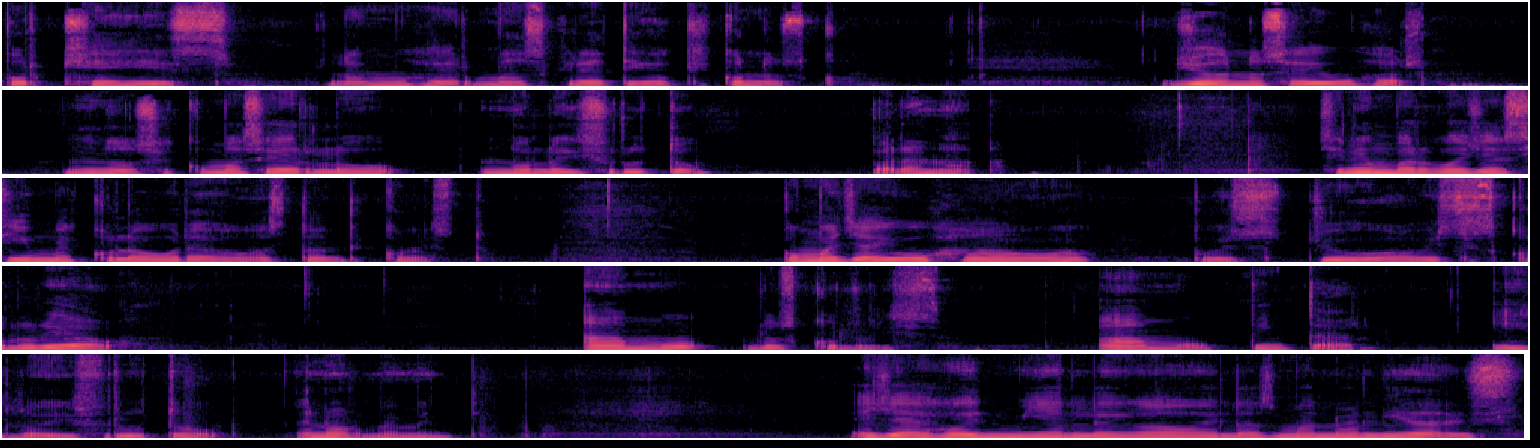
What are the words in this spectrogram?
porque es la mujer más creativa que conozco. Yo no sé dibujar, no sé cómo hacerlo, no lo disfruto para nada. Sin embargo, ella sí me colaborado bastante con esto. Como ella dibujaba, pues yo a veces coloreaba. Amo los colores, amo pintar y lo disfruto enormemente. Ella dejó en mí el legado de las manualidades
